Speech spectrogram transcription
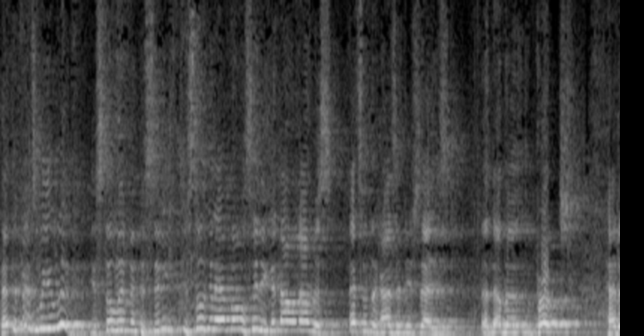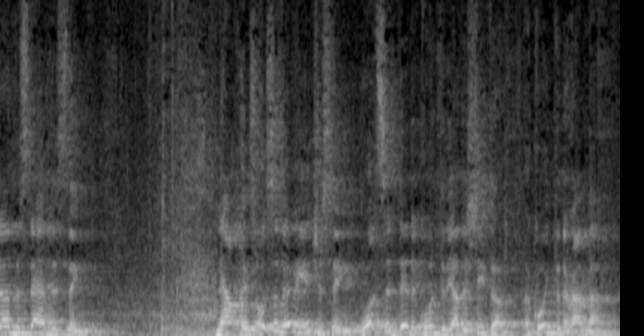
That depends where you live. You still live in the city, you're still going to have the whole city, Kedal Amis. That's what the Chazon Ish says. Another approach, how to understand this thing. Now, it's also very interesting. What's it din according to the other shita, according to the Rambam,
